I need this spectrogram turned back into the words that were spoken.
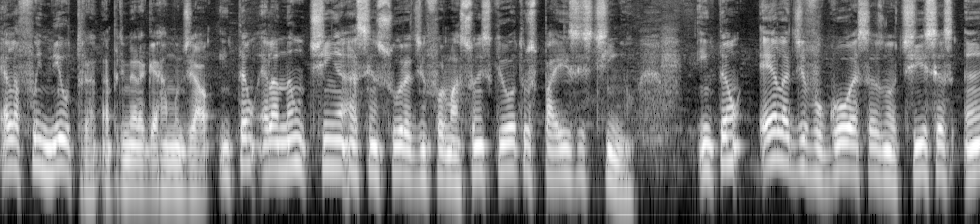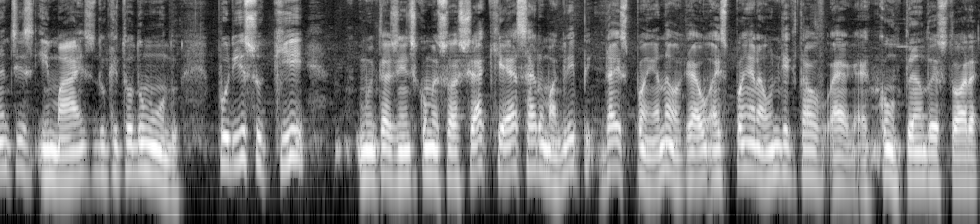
ela foi neutra na Primeira Guerra Mundial, então ela não tinha a censura de informações que outros países tinham. Então, ela divulgou essas notícias antes e mais do que todo mundo. Por isso que muita gente começou a achar que essa era uma gripe da Espanha. Não, a Espanha era a única que estava é, é, contando a história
